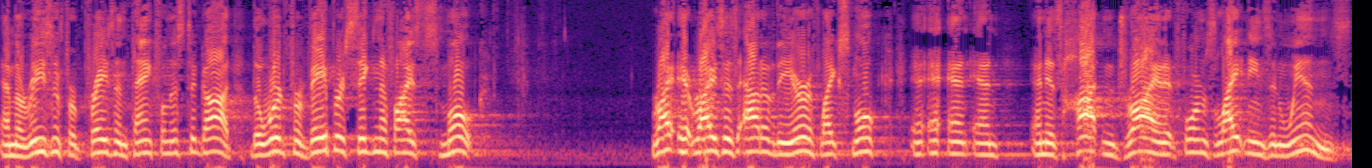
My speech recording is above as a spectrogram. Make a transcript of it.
And the reason for praise and thankfulness to God. The word for vapor signifies smoke. Right, it rises out of the earth like smoke and, and, and, and is hot and dry and it forms lightnings and winds.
